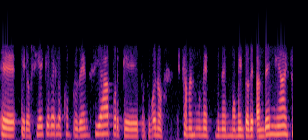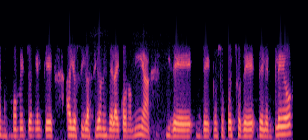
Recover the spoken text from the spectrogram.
Eh, pero sí hay que verlos con prudencia porque, porque bueno, estamos en un, un, momento de pandemia, estamos en un momento en el que hay oscilaciones de la economía y de, de por supuesto, de, del empleo.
